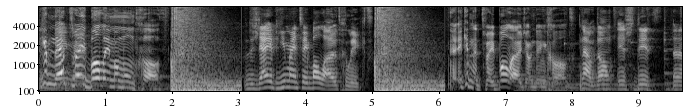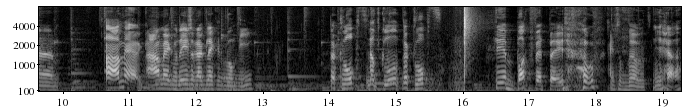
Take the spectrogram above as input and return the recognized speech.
Ik heb net twee ballen in mijn mond gehad. Dus jij hebt hier mijn twee ballen uitgelikt. Nee, ik heb net twee ballen uit jouw ding gehad. Nou, dan is dit ehm Aanmerk. aanmerk, want deze ruikt lekkerder dan die. Dat klopt. Dat klopt. Dat klopt. Ken je bakvet, Pedro? Hij is toch dood? Ja.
